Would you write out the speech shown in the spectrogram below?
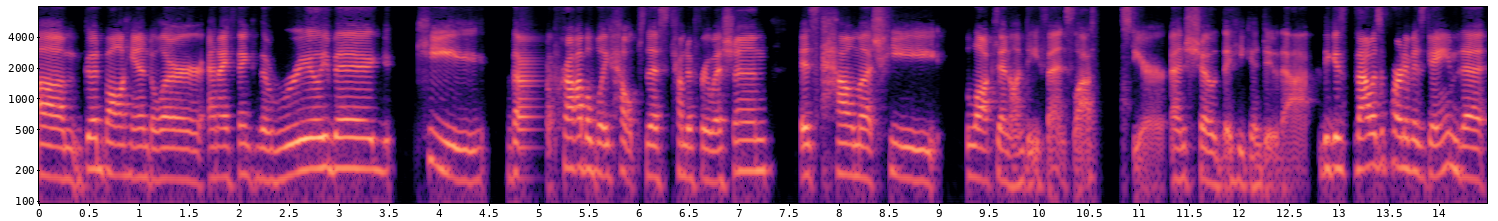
um, good ball handler, and I think the really big key that probably helped this come to fruition is how much he locked in on defense last year and showed that he can do that. Because that was a part of his game that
